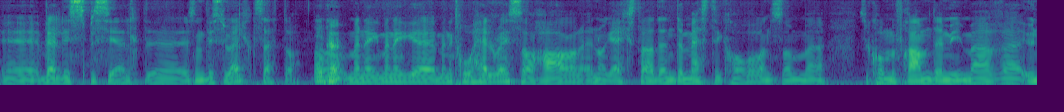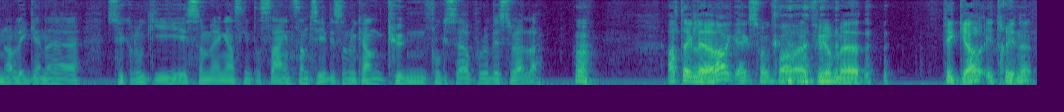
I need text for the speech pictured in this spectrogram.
eh, veldig spesielt eh, sånn visuelt sett, da. okay. Og, men, jeg, men, jeg, eh, men jeg tror Hellraiser har noe ekstra. Den domestic horroren som, eh, som kommer fram. Det er mye mer eh, underliggende psykologi som er ganske interessant, samtidig som du kan kun fokusere på det visuelle. Alt jeg ler av, jeg så bare en fyr med pigger i trynet.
